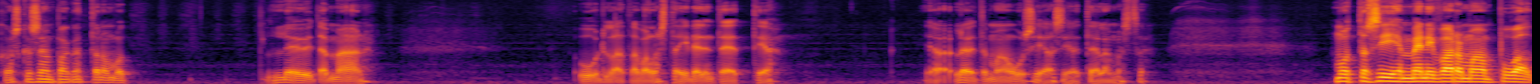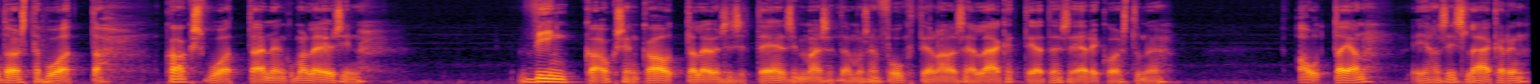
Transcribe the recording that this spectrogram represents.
koska se on pakottanut mut löytämään uudella tavalla sitä identiteettiä ja löytämään uusia asioita elämässä. Mutta siihen meni varmaan puolitoista vuotta, kaksi vuotta ennen kuin mä löysin vinkkauksen kautta löysin sitten ensimmäisen tämmöisen funktionaalisen lääketieteeseen erikoistuneen auttajan, ihan siis lääkärin,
